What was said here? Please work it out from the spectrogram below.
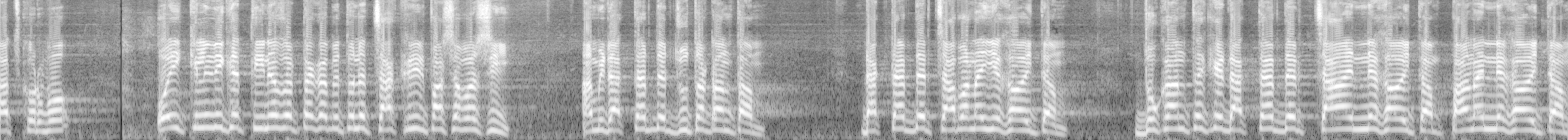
কাজ করব। ওই ক্লিনিকে তিন হাজার টাকা বেতনে চাকরির পাশাপাশি আমি ডাক্তারদের জুতা টানতাম। ডাক্তারদের চা বানাইয়ে খাওয়াইতাম। দোকান থেকে ডাক্তারদের চা এনে খাওয়াইতাম, পান এনে খাওয়াইতাম।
